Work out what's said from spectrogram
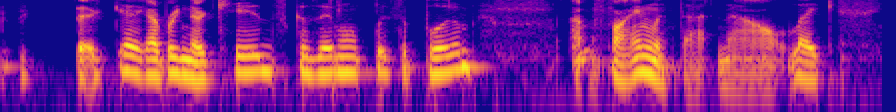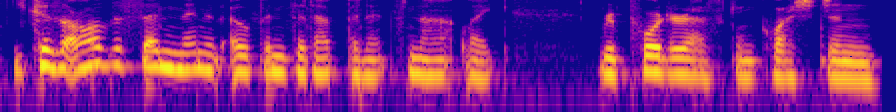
the they gotta bring their kids because they don't place to put them. I'm fine with that now. Like because all of a sudden then it opens it up and it's not like reporter asking question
